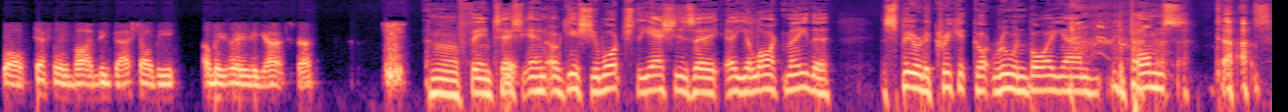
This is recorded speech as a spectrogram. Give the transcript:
well, definitely by Big Bash, I'll be I'll be ready to go. So Oh, fantastic. And I guess you watch the Ashes. Uh, are you like me? The, the spirit of cricket got ruined by um, the Poms. Das.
